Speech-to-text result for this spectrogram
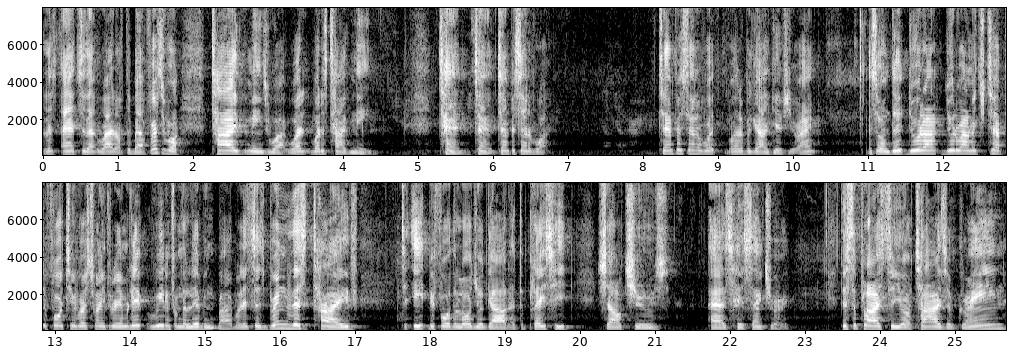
let's answer that right off the bat. First of all, tithe means what? What, what does tithe mean? 10, 10, 10% of what? 10% of what, whatever God gives you, right? And so in Deuteronomy chapter 14, verse 23, I'm reading from the Living Bible. It says, Bring this tithe to eat before the Lord your God at the place he shall choose as his sanctuary. This applies to your tithes of grain,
